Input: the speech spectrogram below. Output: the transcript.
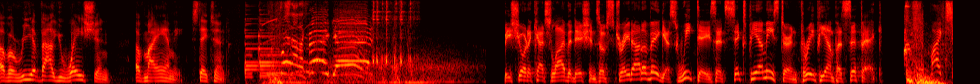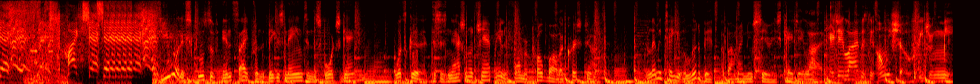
of a reevaluation of Miami? Stay tuned. Of Vegas! Be sure to catch live editions of Straight Out of Vegas weekdays at 6 p.m. Eastern, 3 p.m. Pacific. Mic check. Mic check. Do you want exclusive insight from the biggest names in the sports game? What's good? This is national champion and former pro baller Chris Johnson. And let me tell you a little bit about my new series, KJ Live. KJ Live is the only show featuring me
